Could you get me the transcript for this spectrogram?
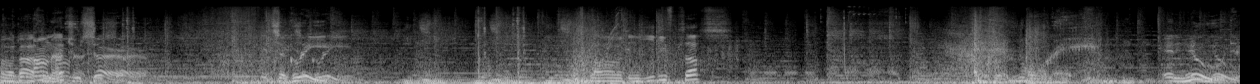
Oh, da ist Honor to serve. It's agreed. Machen wir mit den Jedis Platz. Nori. In nude.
